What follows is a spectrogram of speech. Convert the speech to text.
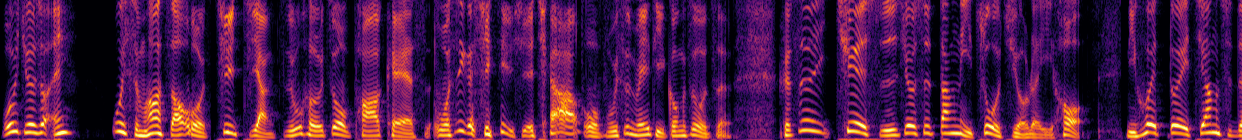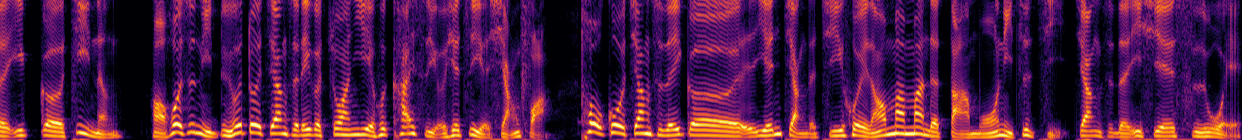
我会觉得说，诶。为什么要找我去讲如何做 podcast？我是一个心理学家，我不是媒体工作者。可是确实就是当你做久了以后，你会对这样子的一个技能，好，或者是你你会对这样子的一个专业，会开始有一些自己的想法。透过这样子的一个演讲的机会，然后慢慢的打磨你自己这样子的一些思维。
